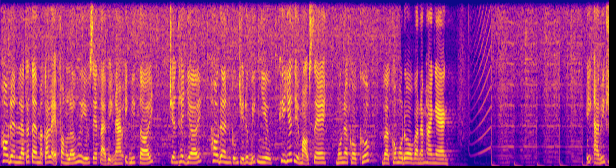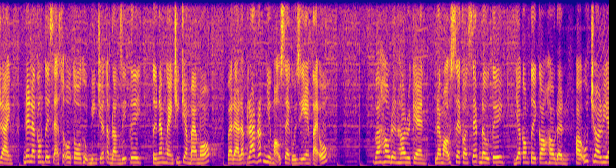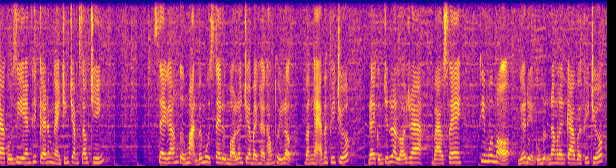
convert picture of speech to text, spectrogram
Holden là cái tên mà có lẽ phần lớn người yêu xe tại Việt Nam ít biết tới. Trên thế giới, Holden cũng chỉ được biết nhiều khi giới thiệu mẫu xe Monaco Coupe và Komodo vào năm 2000. Ít ai biết rằng đây là công ty sản xuất ô tô thuộc biên chế tập đoàn GT từ năm 1931 và đã lắp ráp rất nhiều mẫu xe của GM tại Úc. Và Holden Hurricane là mẫu xe concept đầu tiên do công ty con Holden ở Australia của GM thiết kế năm 1969. Xe gây ấn tượng mạnh với mùi xe được mở lên trên bằng hệ thống thủy lực và ngã về phía trước, đây cũng chính là lối ra, vào xe. Khi mui mở, ghế điện cũng được nâng lên cao về phía trước.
